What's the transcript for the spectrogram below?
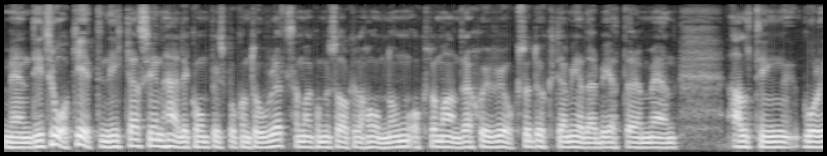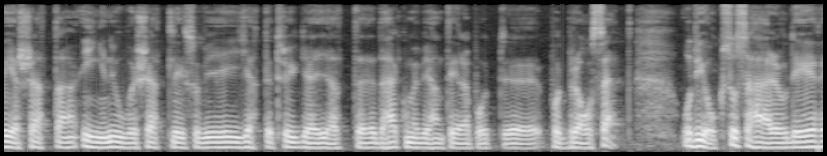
Men det är tråkigt. Niklas är en härlig kompis på kontoret så man kommer sakna honom och de andra sju är också duktiga medarbetare men Allting går att ersätta, ingen är oersättlig så vi är jättetrygga i att eh, det här kommer vi hantera på ett, eh, på ett bra sätt. Och det är också så här, och det är,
